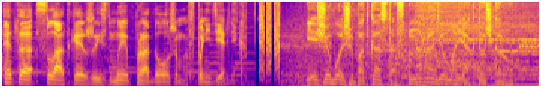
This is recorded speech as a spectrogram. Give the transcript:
Это сладкая жизнь. Мы продолжим в понедельник. Еще больше подкастов на радиомаяк.ру.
